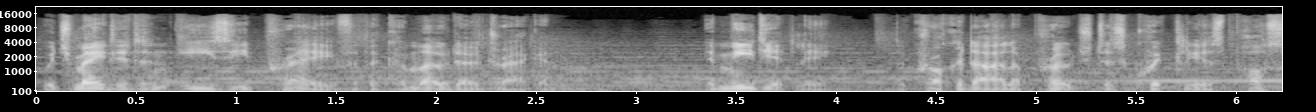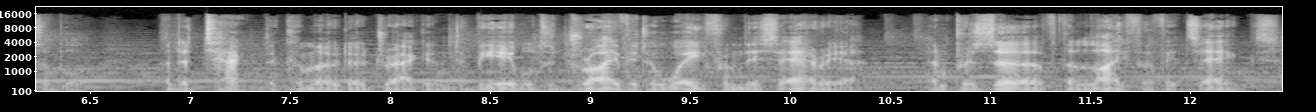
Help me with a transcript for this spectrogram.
which made it an easy prey for the Komodo dragon. Immediately, the crocodile approached as quickly as possible and attacked the Komodo dragon to be able to drive it away from this area and preserve the life of its eggs.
